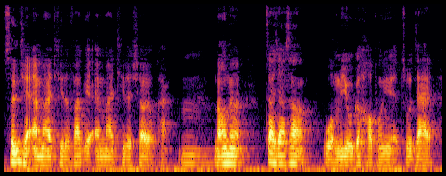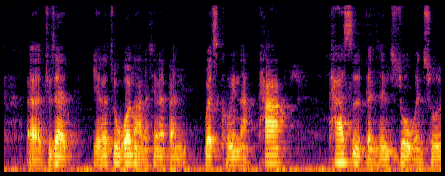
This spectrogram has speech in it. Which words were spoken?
申请 MIT 的发给 MIT 的校友看，嗯，然后呢再加上我们有个好朋友也住在呃就在原来住沃纳的，现在搬 West Covina，他他是本身是做文书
